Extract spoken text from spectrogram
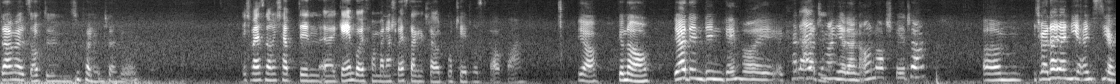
Damals auf dem Super Nintendo. Ich weiß noch, ich habe den äh, Gameboy von meiner Schwester geklaut, wo Tetris drauf war. Ja, genau. Ja, den, den Gameboy hatte man ja dann auch noch später. Ähm, ich war leider nie eins der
